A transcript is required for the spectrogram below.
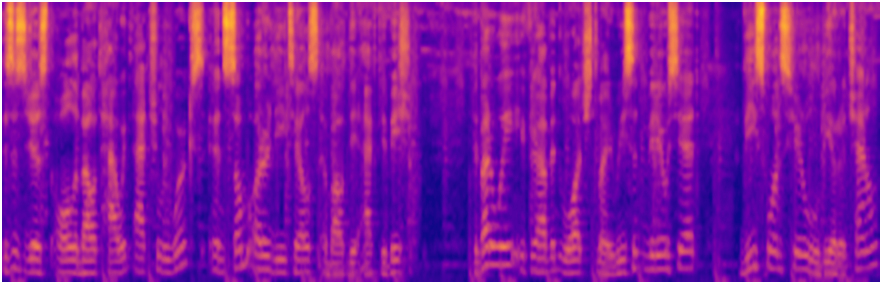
this is just all about how it actually works and some other details about the activation. And by the way, if you haven't watched my recent videos yet, these ones here will be on the channel,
